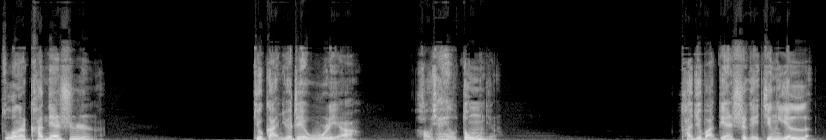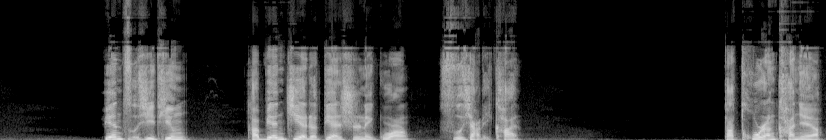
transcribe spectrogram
坐那看电视呢，就感觉这屋里啊，好像有动静，他就把电视给静音了，边仔细听。他边借着电视那光四下里看，他突然看见呀，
